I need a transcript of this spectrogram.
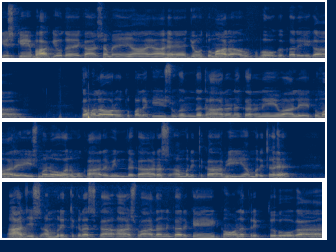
किसके भाग्योदय का समय आया है जो तुम्हारा उपभोग करेगा? कमल और उत्पल की सुगंध धारण करने वाले तुम्हारे इस मनोहर मुखार विंद का रस अमृत का भी अमृत है। आज इस अमृत रस का आस्वादन करके कौन तृप्त होगा?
